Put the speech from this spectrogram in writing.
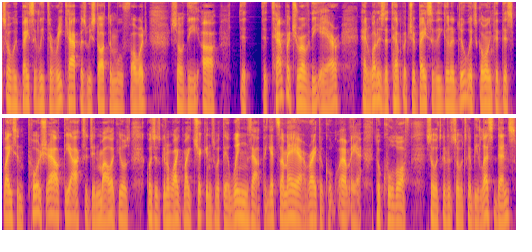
So we basically, to recap, as we start to move forward, so the uh, the temperature of the air and what is the temperature basically going to do? It's going to displace and push out the oxygen molecules because it's going to like my chickens with their wings out to get some air, right? To cool uh, air to cool off. So it's going to so it's going to be less dense.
